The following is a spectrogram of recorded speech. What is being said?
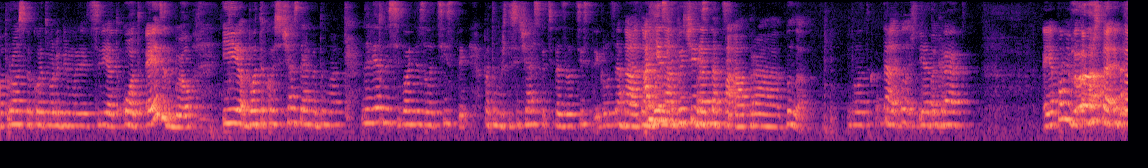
вопрос, какой твой любимый цвет от Эдит был, и вот такой сейчас, да, я подумаю, наверное, сегодня золотистый, потому что сейчас у тебя золотистые глаза. Да, а было если бы через про, топа- а про было. Вот, Да, было что-то Я такое. такая, Я помню, потому что это,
